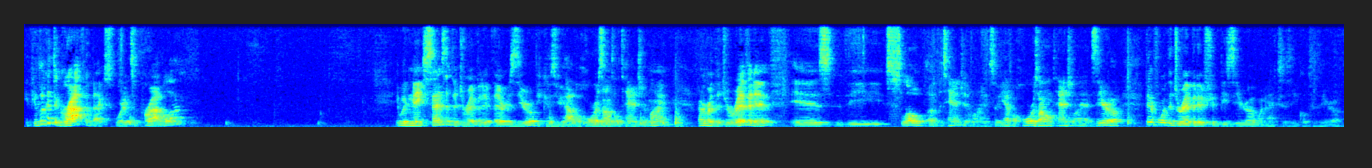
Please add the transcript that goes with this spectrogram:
If you look at the graph of x squared, it's a parabola. It would make sense that the derivative there is 0 because you have a horizontal tangent line. Remember, the derivative is the slope of the tangent line. So you have a horizontal tangent line at 0. Therefore, the derivative should be 0 when x is equal to 0.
